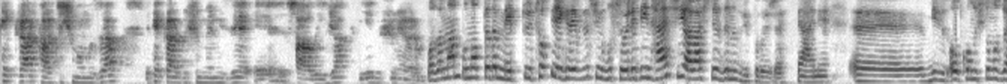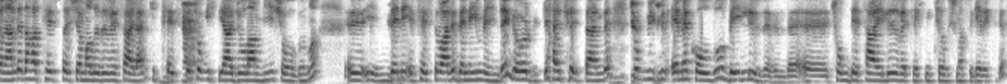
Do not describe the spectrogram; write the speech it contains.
tekrar tartışmamıza ve tekrar düşünmemizi e, sağlayacak diye düşünüyorum. O zaman bu noktada Map to Utopia'ya girebiliriz. Çünkü bu söylediğin her şeyi araştırdığınız bir proje. Yani e, biz o konuştuğumuz dönemde daha test aşamaları vesaire ki teste Evet. çok ihtiyacı olan bir iş olduğunu e, dene, festivalde deneyimleyince gördük gerçekten de. Çok büyük bir emek olduğu belli üzerinde. E, çok detaylı ve teknik çalışması gerektiriyor.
